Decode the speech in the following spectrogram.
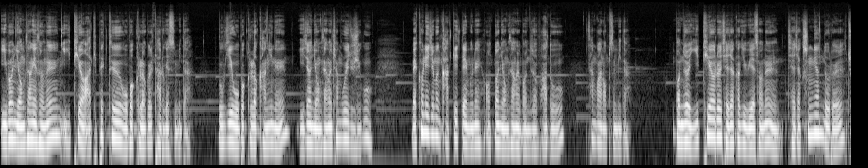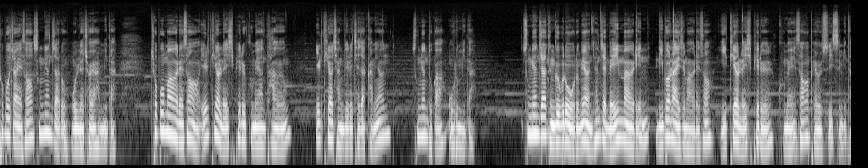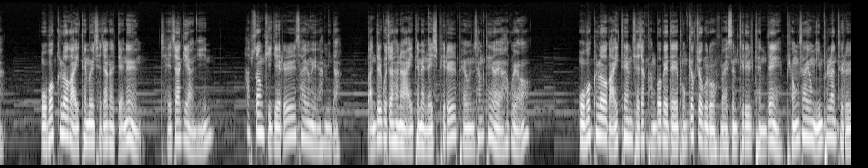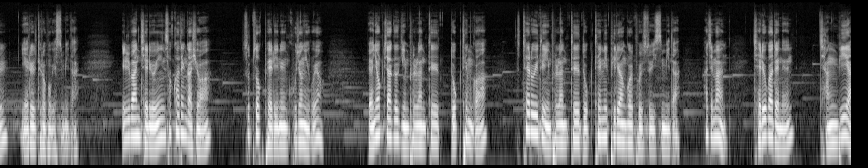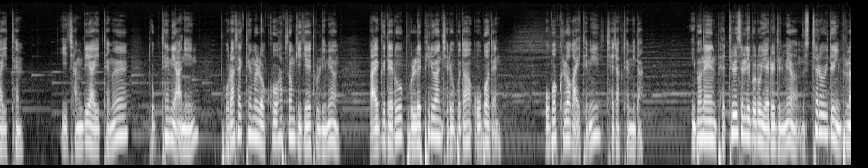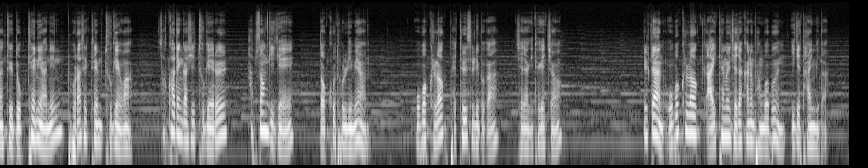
이번 영상에서는 2티어 아티팩트 오버클럭을 다루겠습니다. 무기 오버클럭 강의는 이전 영상을 참고해 주시고 메커니즘은 같기 때문에 어떤 영상을 먼저 봐도 상관없습니다. 먼저 2티어를 제작하기 위해서는 제작 숙련도를 초보자에서 숙련자로 올려줘야 합니다. 초보 마을에서 1티어 레시피를 구매한 다음 1티어 장비를 제작하면 숙련도가 오릅니다. 숙련자 등급으로 오르면 현재 메인 마을인 리버라이즈 마을에서 2티어 레시피를 구매해서 배울 수 있습니다. 오버클럭 아이템을 제작할 때는 제작이 아닌 합성 기계를 사용해야 합니다. 만들고자 하는 아이템의 레시피를 배운 상태여야 하고요. 오버클럭 아이템 제작 방법에 대해 본격적으로 말씀드릴 텐데 병사용 임플란트를 예를 들어보겠습니다. 일반 재료인 석화된 가시와 숲속 베리는 고정이고요. 면역 자극 임플란트 녹템과 스테로이드 임플란트 녹템이 필요한 걸 볼 수 있습니다. 하지만 재료가 되는 장비 아이템, 이 장비 아이템을 녹템이 아닌 보라색 템을 넣고 합성 기계에 돌리면 말 그대로 본래 필요한 재료보다 오버된 오버클럭 아이템이 제작됩니다. 이번엔 배틀 슬립으로 예를 들면 스테로이드 임플란트 녹템이 아닌 보라색 템두 개와 석화된 가시 두 개를 합성 기계에 넣고 돌리면 오버클럭 배틀 슬리브가 제작이 되겠죠. 일단 오버클럭 아이템을 제작하는 방법은 이게 다입니다.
